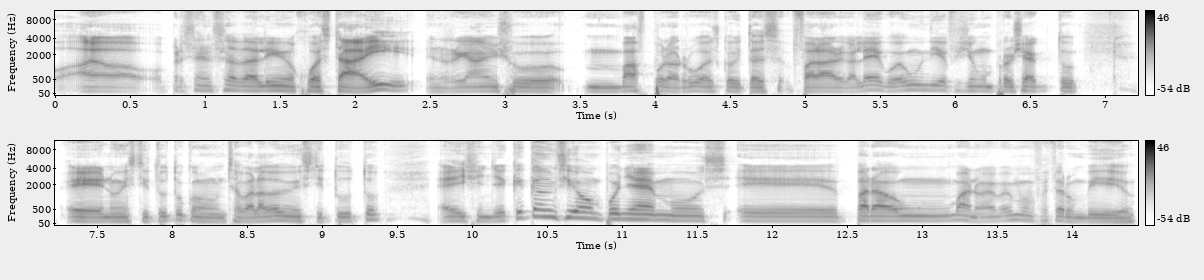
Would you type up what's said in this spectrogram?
a, a presenza da lingua está aí, en Rianxo mm, vas pola rúa escoitas falar galego. Eu un día fixen un proxecto eh, no instituto con un chavalado do instituto e dixenlle que canción poñemos eh, para un, bueno, vamos facer un vídeo.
